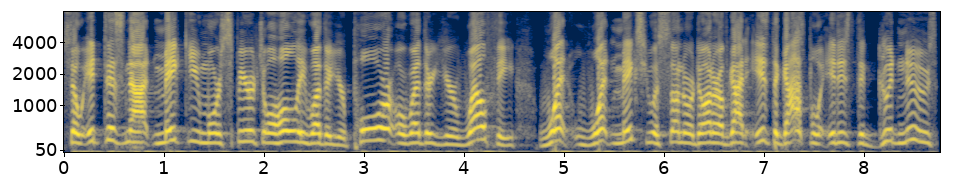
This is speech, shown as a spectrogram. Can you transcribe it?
So it does not make you more spiritual holy whether you're poor or whether you're wealthy. What, what makes you a son or daughter of God is the gospel. It is the good news.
